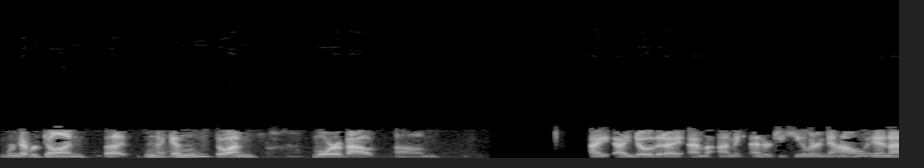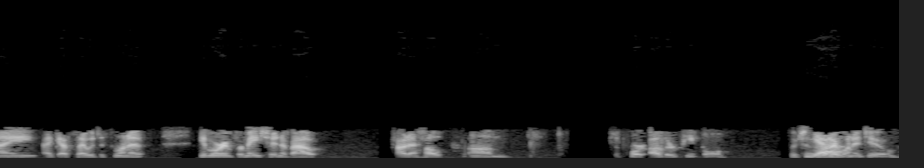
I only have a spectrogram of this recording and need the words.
we're never done, but mm-hmm. I guess so. I'm more about. um I I know that I I'm I'm an energy healer now, and I I guess I would just want to get more information about how to help um support other people, which is yeah. what I want to do.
